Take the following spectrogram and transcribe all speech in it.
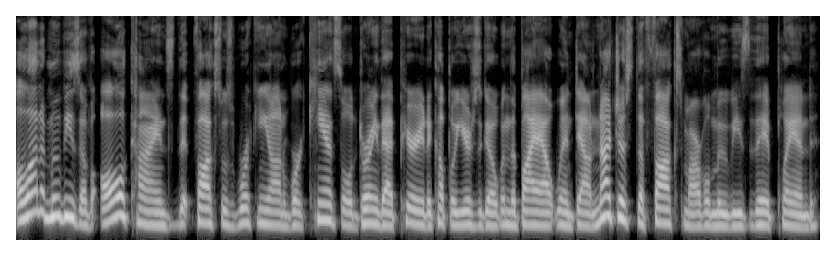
A lot of movies of all kinds that Fox was working on were canceled during that period a couple years ago when the buyout went down, not just the Fox Marvel movies that they had planned.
